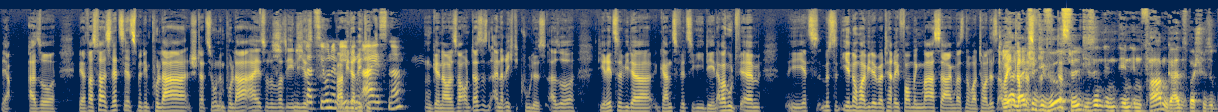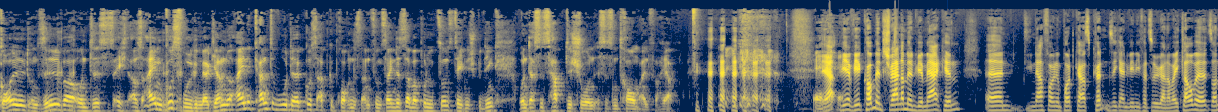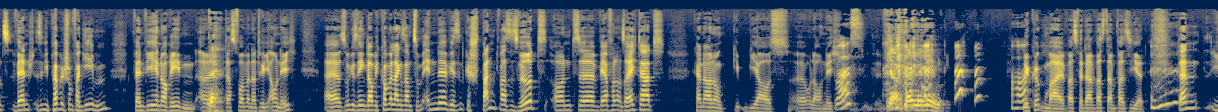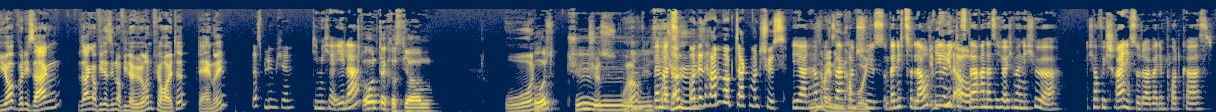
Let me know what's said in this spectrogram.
ja, also, ja, was war das letzte jetzt mit dem Polarstation im Polareis oder sowas ähnliches? Station im war ewigen richtig, Eis, ne? Genau, das war, und das ist eine richtig cooles. Also, die Rätsel wieder ganz witzige Ideen. Aber gut, ähm, jetzt müsstet ihr nochmal wieder über Terraforming Mars sagen, was nochmal toll ist. Aber ja, ich glaub, allein das- schon die das- Würfel, die sind in, in, in Farben gehalten, zum Beispiel so Gold und Silber und das ist echt aus einem Guss wohlgemerkt. Die haben nur eine Kante, wo der Guss abgebrochen ist, in Anführungszeichen. Das ist aber produktionstechnisch bedingt und das ist haptisch schon, es ist ein Traum einfach, ja. Ja, wir, wir kommen ins Schwärmen, wir merken, äh, die nachfolgenden Podcasts könnten sich ein wenig verzögern. Aber ich glaube, sonst werden, sind die Pöppel schon vergeben, wenn wir hier noch reden. Äh, das wollen wir natürlich auch nicht. Äh, so gesehen, glaube ich, kommen wir langsam zum Ende. Wir sind gespannt, was es wird. Und äh, wer von uns recht hat, keine Ahnung, gibt ein Bier aus äh, oder auch nicht. Was? Ja, kann wir nehmen. Wir gucken mal, was, wir dann, was dann passiert. Dann, ja, würde ich sagen, sagen auf Wiedersehen, auf Wiederhören für heute. Der Henry. Das Blümchen. Die Michaela? Und der Christian. Und, Und tschüss. Tschüss, oder? Wenn man Und in Hamburg sagt man Tschüss. Ja, in aber Hamburg sagt in man Hamburg. Tschüss. Und wenn ich zu laut In rede, Kiel liegt das auch. daran, dass ich euch immer nicht höre. Ich hoffe, ich schreie nicht so doll bei dem Podcast.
